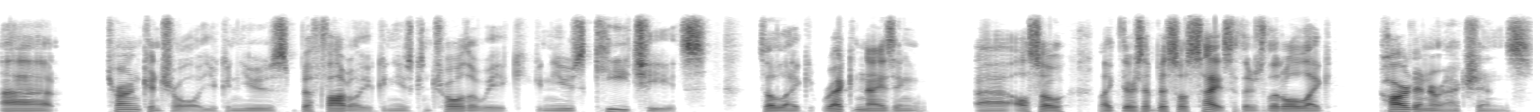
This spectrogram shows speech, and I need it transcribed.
uh, turn control, you can use befuddle, you can use control the weak. you can use key cheats. So like recognizing Uh, also, like there's Abyssal Sight, so there's little like card interactions.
